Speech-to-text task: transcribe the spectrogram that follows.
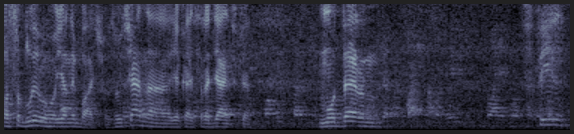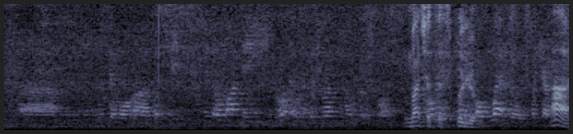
особливого я не бачу. Звичайна якась радянська модерн стиль. Бачите, з пилю. А,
